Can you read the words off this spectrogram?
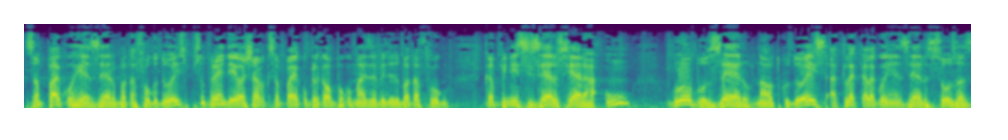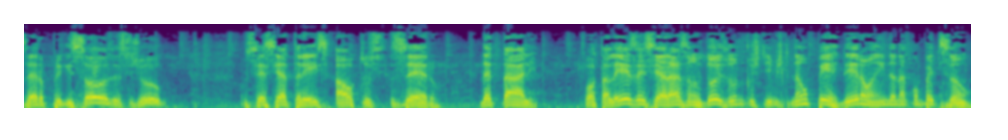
Sampaio Corrêa 0, Botafogo 2, surpreendeu, achava que o Sampaio ia complicar um pouco mais a vida do Botafogo. Campinense 0, Ceará 1, Globo 0, Náutico 2, Atlético Alagoinha 0, Souza 0, preguiçoso esse jogo. O CSA 3, Altos 0. Detalhe, Fortaleza e Ceará são os dois únicos times que não perderam ainda na competição.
